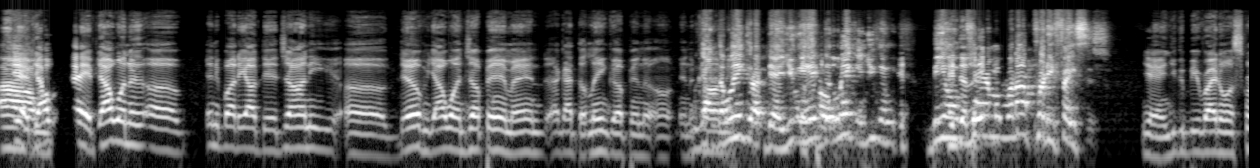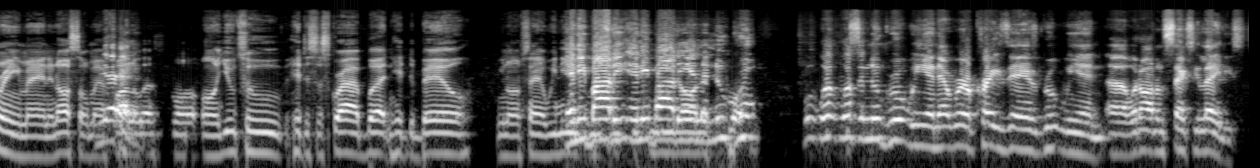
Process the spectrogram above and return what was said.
Um, yeah, if y'all, hey, if y'all want to, uh, anybody out there, Johnny, uh, Delvin, y'all want to jump in, man? I got the link up in the uh, in the. we got the link up there. You can hit the link and you can be on the link. camera with our pretty faces. Yeah, and you could be right on screen, man. And also, man, Yeah. follow us on, on YouTube. Hit the subscribe button. Hit the bell. You know what I'm saying? We need Anybody, we need anybody all in the new support. group? What, what- what's the new group we in? That real crazy ass group we in uh, with all them sexy ladies.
